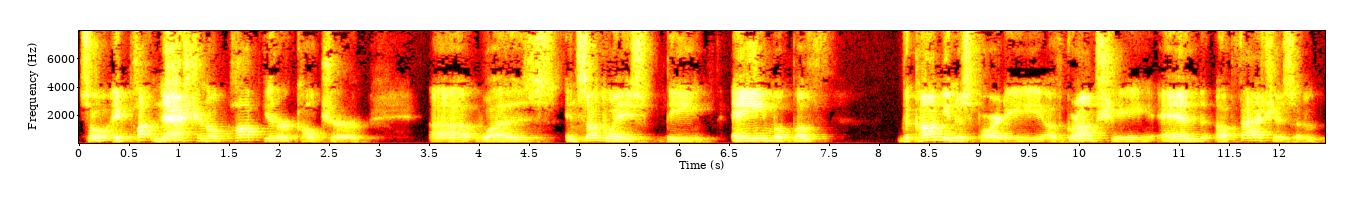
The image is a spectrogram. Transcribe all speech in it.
so a po- national popular culture uh, was, in some ways, the aim of both the Communist Party of Gramsci and of fascism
